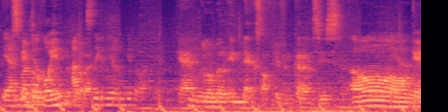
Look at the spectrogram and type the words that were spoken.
ya semacam coin. sedikit mirip gitu lah. Kayak global index of different currencies. Oh, oke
